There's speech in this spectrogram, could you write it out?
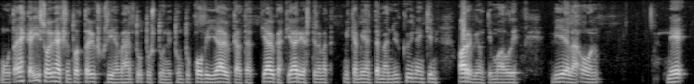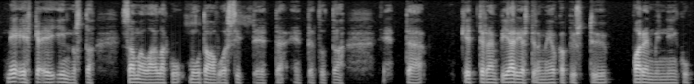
muuta. Ehkä ISO 9001, kun siihen vähän tutustuin, niin tuntui kovin jäykältä, että jäykät järjestelmät, mikä meidän tämä nykyinenkin arviointimalli vielä on, ne, ne ehkä ei innosta samalla lailla kuin muutama vuosi sitten, että, että, tota, että ketterämpi järjestelmä, joka pystyy paremmin niin kuin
